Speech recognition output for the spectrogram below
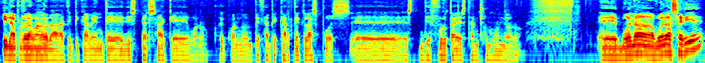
Y la programadora, típicamente dispersa, que bueno, que cuando empieza a picar teclas, pues eh, disfruta y está en su mundo eh, buena, buena serie,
